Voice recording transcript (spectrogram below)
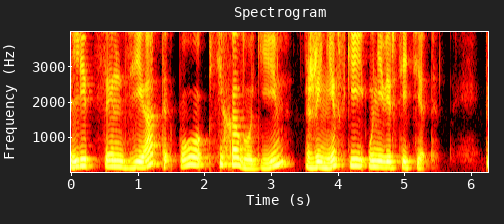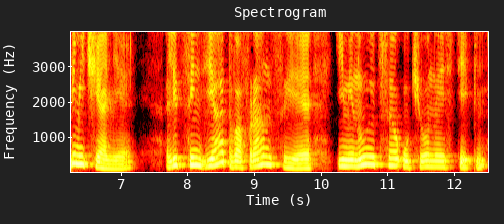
Лицензиат по психологии, Женевский университет. Примечание. Лицензиат во Франции именуется ученая степень.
